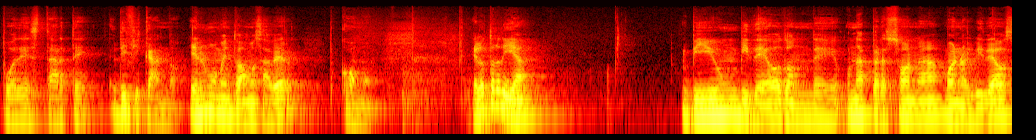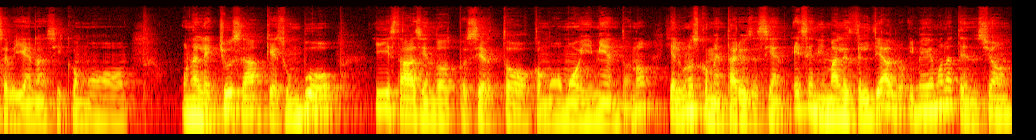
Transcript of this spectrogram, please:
puede estarte edificando. Y en un momento vamos a ver cómo. El otro día vi un video donde una persona, bueno, el video se veían así como una lechuza, que es un búho, y estaba haciendo pues cierto como movimiento, ¿no? Y algunos comentarios decían, ese animal es del diablo, y me llamó la atención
